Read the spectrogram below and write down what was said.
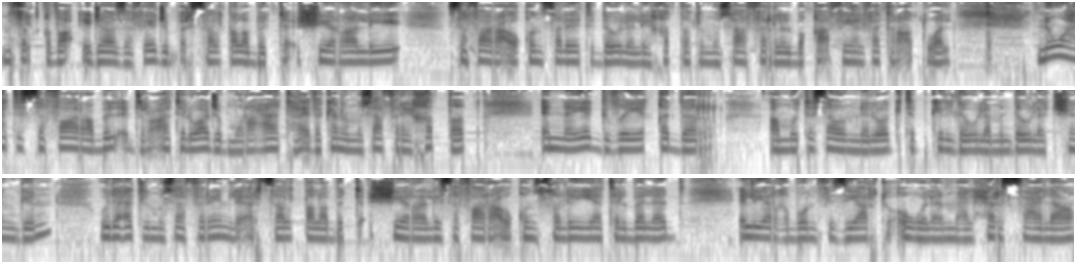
مثل قضاء إجازة فيجب إرسال طلب التأشيرة لسفارة أو قنصلية الدولة اللي خطط المسافر للبقاء فيها لفترة أطول. نوهت السفارة بالإجراءات الواجب مراعاتها إذا كان المسافر يخطط أنه يقضي قدر متساوي من الوقت بكل دولة من دولة شنغن. ودعت المسافرين لإرسال طلب التأشيرة لسفارة أو قنصلية البلد اللي يرغبون في زيارته أولا مع الحرص على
